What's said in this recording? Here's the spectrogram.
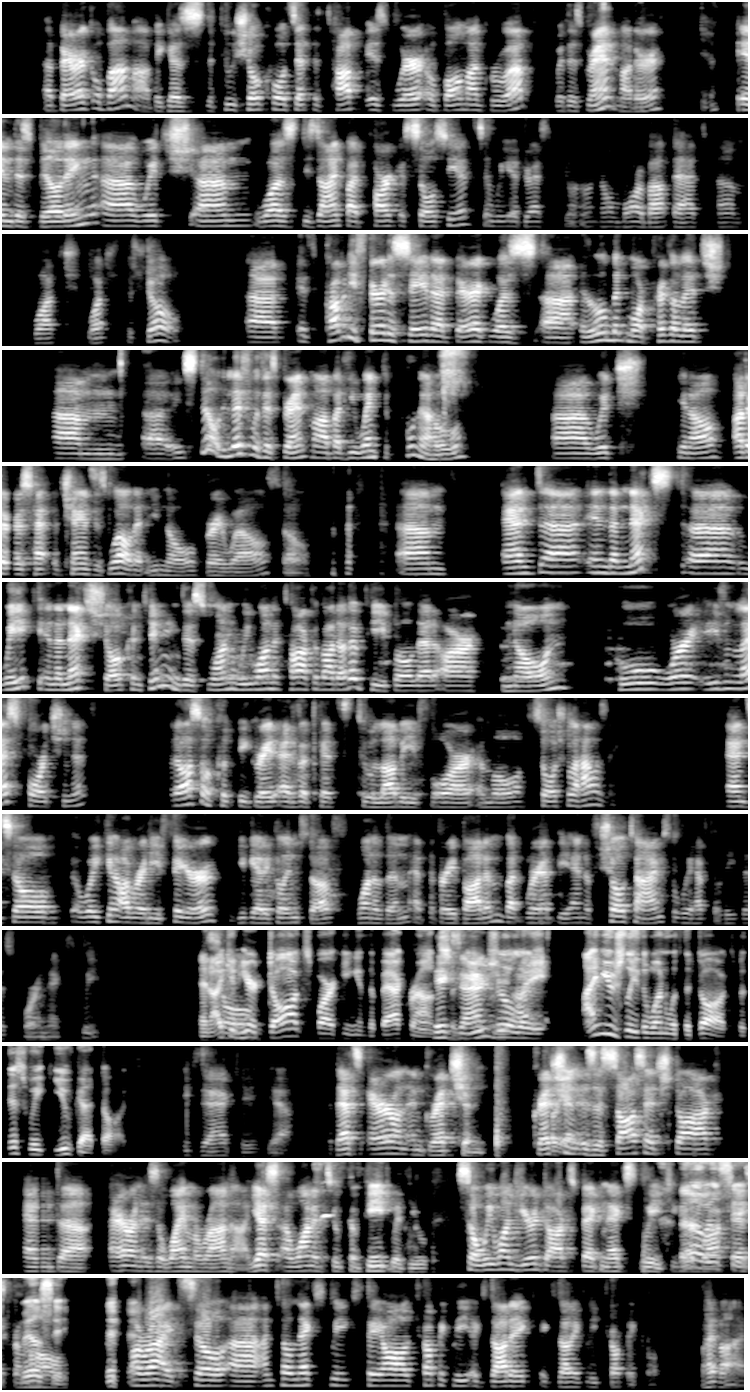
uh, Barack Obama because the two show quotes at the top is where Obama grew up with his grandmother yeah. in this building, uh, which um, was designed by Park Associates, and we addressed. If you want to know more about that, um, watch watch the show. Uh, it's probably fair to say that Barack was uh, a little bit more privileged. Um, uh, he still lived with his grandma, but he went to Punahou, uh, which you know others had a chance as well that you know very well. So. um, and uh, in the next uh, week, in the next show, continuing this one, we want to talk about other people that are known who were even less fortunate, but also could be great advocates to lobby for a more social housing. And so we can already figure, you get a glimpse of one of them at the very bottom, but we're at the end of showtime, so we have to leave this for next week. And so, I can hear dogs barking in the background. Exactly. So usually, I, I'm usually the one with the dogs, but this week you've got dogs. Exactly. Yeah. That's Aaron and Gretchen. Gretchen okay. is a sausage dog, and uh, Aaron is a Weimaraner. Yes, I wanted to compete with you. So we want your dogs back next week. You got no, we'll see. from we'll home. See. all right. So uh, until next week, stay all tropically exotic, exotically tropical. Bye bye.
